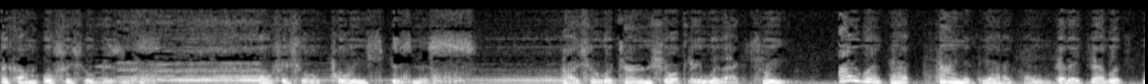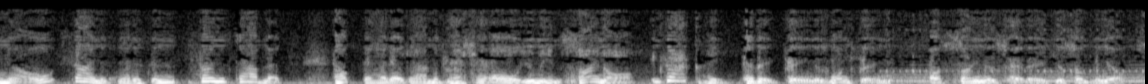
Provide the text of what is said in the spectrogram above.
become official business. Official police business. I shall return shortly with Act Three. I want that sinus medicine. Headache tablets? No, sinus medicine. Sinus tablets. Helps the headache and the pressure. Oh, you mean Sine-Off. Exactly. Headache pain is one thing. A sinus headache is something else.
